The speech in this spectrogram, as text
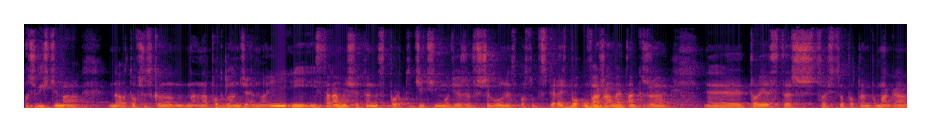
oczywiście ma no, to wszystko na, na podglądzie no i, i, i, staramy się ten sport dzieci i młodzieży w szczególny sposób wspierać, bo uważamy tak, że E, to jest też coś, co potem pomaga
